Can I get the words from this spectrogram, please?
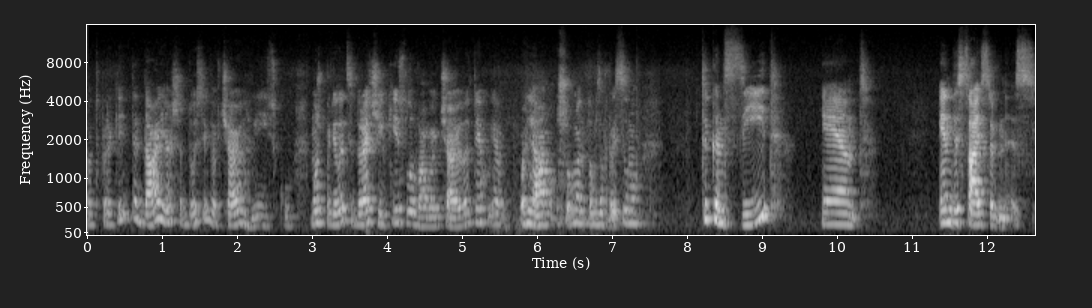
От прикиньте, да, я ще досі вивчаю англійську. Можу поділитися, до речі, які слова вивчаю. Дайте я, я гляну, що в мене там записано. To concede and indecisiveness.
